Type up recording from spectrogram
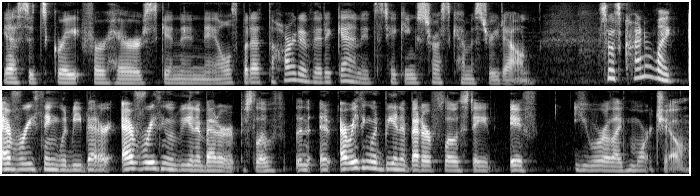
yes, it's great for hair, skin and nails, but at the heart of it again, it's taking stress chemistry down. So it's kind of like everything would be better. Everything would be in a better slow. Everything would be in a better flow state if you were like more chill.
